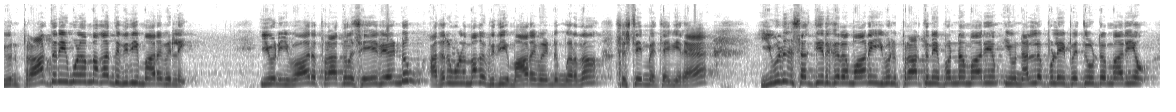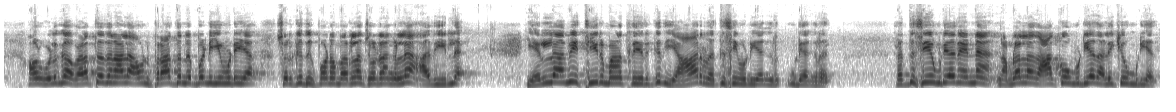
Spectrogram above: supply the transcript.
இவன் பிரார்த்தனை மூலமாக அந்த விதி மாறவில்லை. இவன் இவ்வாறு பிரார்த்தனை செய்ய வேண்டும் அதன் மூலமாக விதி மாற வேண்டும்ங்கிறது தான் சிஸ்டமே தவிர இவனுக்கு சக்தி இருக்கிற மாதிரி இவன் பிரார்த்தனை பண்ண மாதிரியும் இவன் நல்ல பிள்ளையை பெற்று விட்ட மாதிரியும் அவன் ஒழுங்காக வளர்த்ததுனால அவன் பிரார்த்தனை பண்ணி இவனுடைய சொர்க்கத்துக்கு போன மாதிரிலாம் சொல்கிறாங்கல்ல அது இல்லை. எல்லாமே தீர்மானத்தில் இருக்குது யாரும் ரத்து செய்ய முடியாது முடியாங்கிறது ரத்து செய்ய முடியாதுன்னு என்ன? நம்மளால் அதை ஆக்கவும் முடியாது அழிக்கவும் முடியாது.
